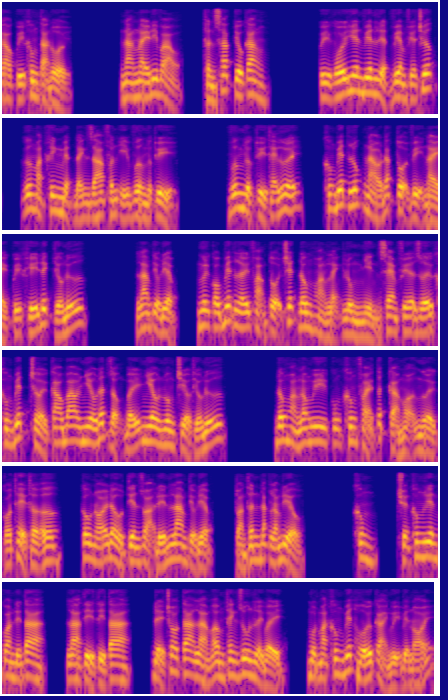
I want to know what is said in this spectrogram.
Cao quý không tàn nổi. Nàng này đi vào, thần sắc tiêu căng. Quỳ gối hiên viên liệt viêm phía trước, gương mặt khinh miệt đánh giá phân ý vương nhược thủy. Vương nhược thủy thẻ lưỡi, không biết lúc nào đắc tội vị này quý khí đích tiểu nữ. Lam tiểu điệp, ngươi có biết lấy phạm tội chết đông hoàng lạnh lùng nhìn xem phía dưới không biết trời cao bao nhiêu đất rộng bấy nhiêu nung chiều thiếu nữ? Đông hoàng long uy cũng không phải tất cả mọi người có thể thờ ơ, câu nói đầu tiên dọa đến lam tiểu điệp, toàn thân đắc lắm điều. Không, chuyện không liên quan đến ta, là tỷ tỷ ta, để cho ta làm âm thanh run lẩy bẩy, một mặt không biết hối cải ngụy biện nói.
